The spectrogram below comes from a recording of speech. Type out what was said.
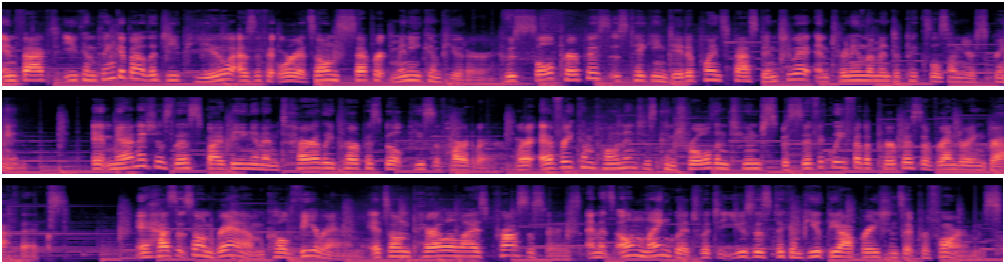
In fact, you can think about the GPU as if it were its own separate mini-computer, whose sole purpose is taking data points passed into it and turning them into pixels on your screen. It manages this by being an entirely purpose-built piece of hardware, where every component is controlled and tuned specifically for the purpose of rendering graphics. It has its own RAM, called VRAM, its own parallelized processors, and its own language which it uses to compute the operations it performs,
